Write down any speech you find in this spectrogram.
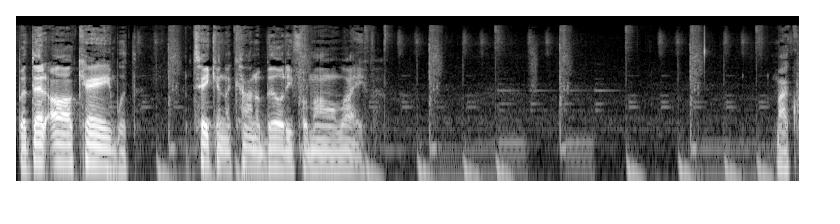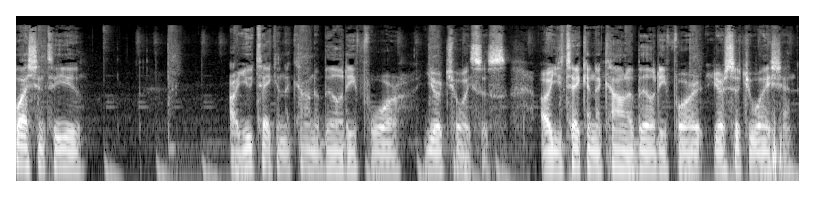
But that all came with taking accountability for my own life. My question to you are you taking accountability for your choices? Are you taking accountability for your situation?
